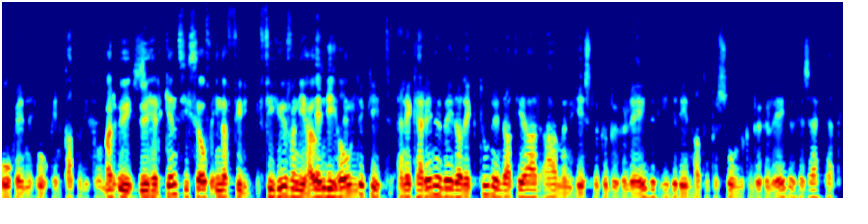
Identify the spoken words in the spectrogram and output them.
ook in, ook in katholiek Maar u, onderwijs. u herkent zichzelf in dat fi- figuur van die houten In die houten kiet. En ik herinner mij dat ik toen in dat jaar aan mijn geestelijke begeleider, iedereen had een persoonlijke begeleider, gezegd heb,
